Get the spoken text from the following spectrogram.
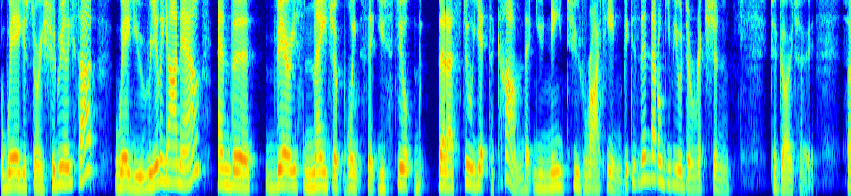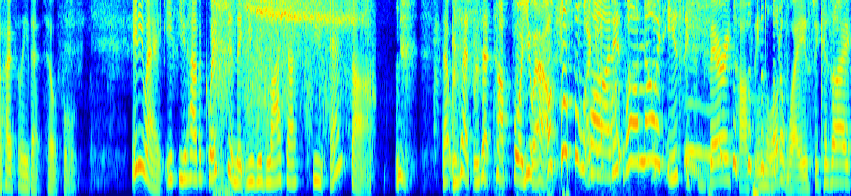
where your story should really start where you really are now and the various major points that you still that are still yet to come that you need to write in because then that'll give you a direction to go to. So hopefully that's helpful. Anyway if you have a question that you would like us to answer That was that was that tough for you, Al? oh my god! It, well, no, it is. It's very tough in a lot of ways because I,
